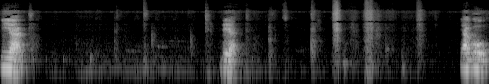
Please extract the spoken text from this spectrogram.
Here, there. Ago,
